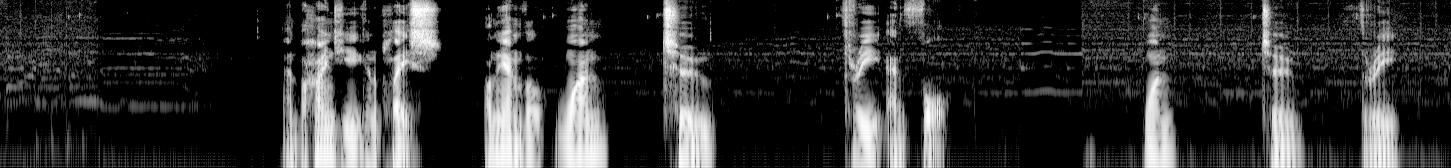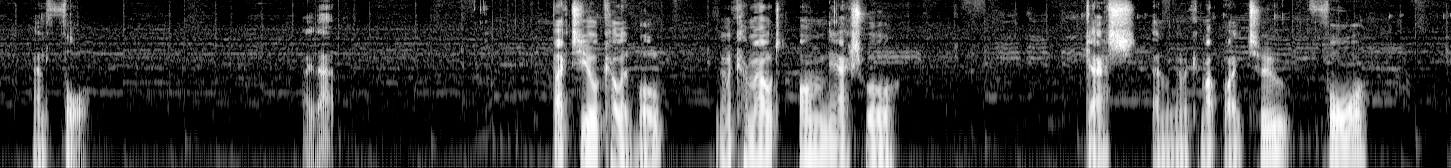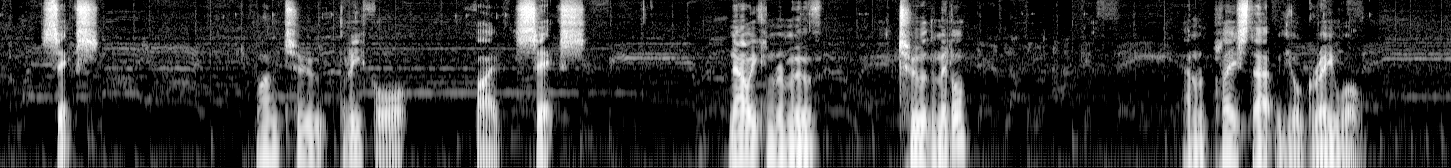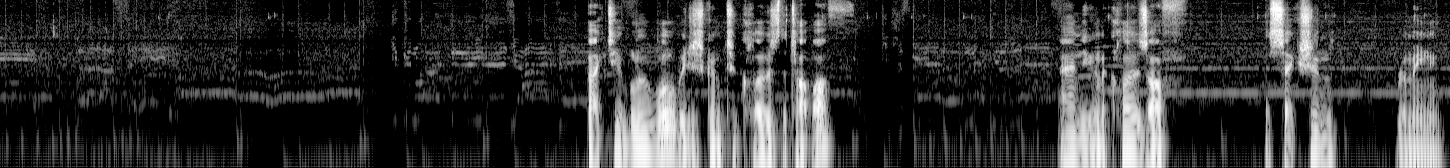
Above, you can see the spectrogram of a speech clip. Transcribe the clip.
And behind here, you're going to place on the anvil one, two, three, and four. One, two, three, and four. Like that. Back to your colored wool. We're going to come out on the actual gas and we're going to come up by two, four, six. One, two, three, four, five, six. Now we can remove two of the middle and replace that with your grey wool. Back to your blue wool, we're just going to close the top off. And you're going to close off the section remaining.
